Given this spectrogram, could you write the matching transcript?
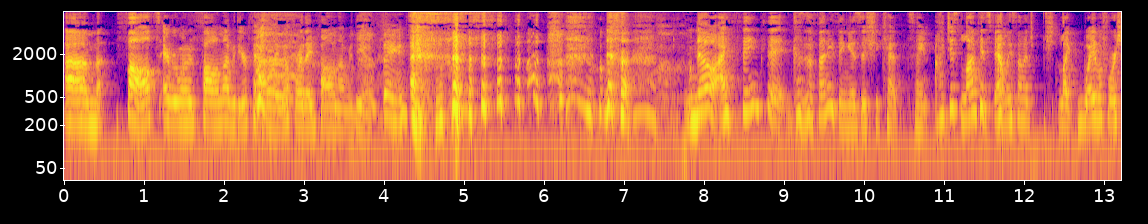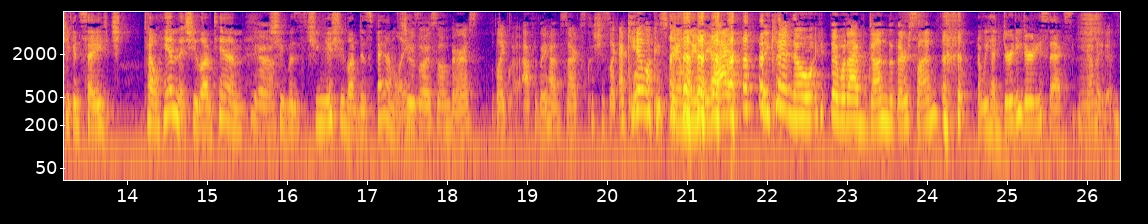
um, false. Everyone would fall in love with your family before they'd fall in love with you. Thanks. No, I think that because the funny thing is, is she kept saying, "I just love his family so much." Like way before she could say, tell him that she loved him. Yeah. she was. She knew she loved his family. She was always so embarrassed, like after they had sex, because she's like, I can't look his family in the eye. They can't know what, that what I've done to their son. we had dirty, dirty sex. Yeah, they did.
